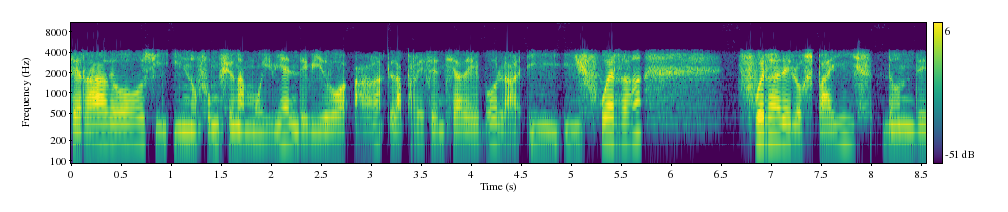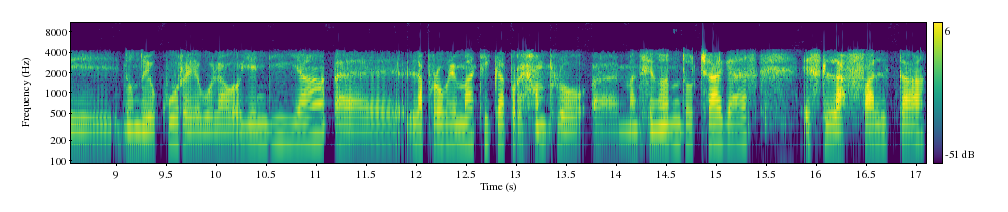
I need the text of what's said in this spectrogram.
cerrados y, y no funciona muy bien debido a la presencia de ébola. Y, y fuera fuera de los países donde, donde ocurre ébola hoy en día, eh, la problemática, por ejemplo, eh, mencionando Chagas, es la falta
